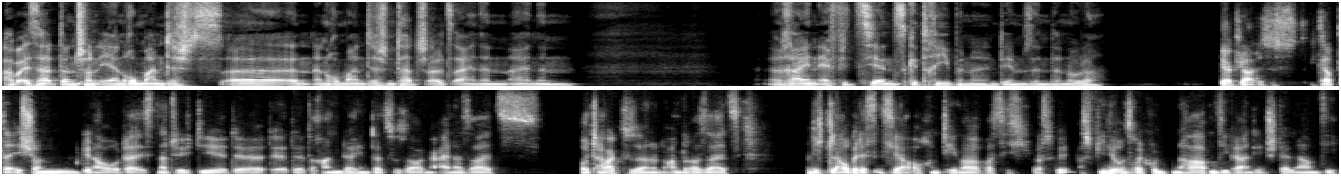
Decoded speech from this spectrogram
Aber es hat dann schon eher ein romantisches, äh, einen, einen romantischen Touch als einen, einen rein effizienzgetriebenen in dem Sinn dann, oder? Ja klar, das ist, ich glaube, da ist schon, genau, da ist natürlich die, der, der, der Drang dahinter zu sagen, einerseits autark zu sein und andererseits und ich glaube, das ist ja auch ein Thema, was ich, was, wir, was viele unserer Kunden haben, die wir an den Stellen haben, die,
